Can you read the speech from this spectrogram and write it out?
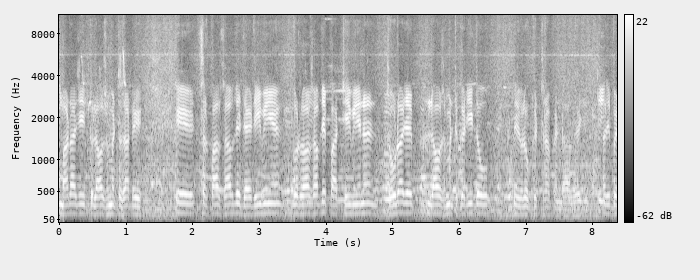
ਮਾੜਾ ਜੀ ਕਲੌਸਮੈਂਟ ਸਾਡੇ ਇਹ ਸਰਪੰਚ ਸਾਹਿਬ ਦੇ ਡੈਡੀ ਵੀ ਹੈ ਗੁਰਦੁਆਰਾ ਸਾਹਿਬ ਦੇ ਪਾਠੀ ਵੀ ਇਹਨਾਂ ਨੇ ਥੋੜਾ ਜਿਹਾ ਲੌਸਮੈਂਟ ਕਰੀ ਦੋ ਦੇਖ ਲਓ ਕਿੱਥਾ ਪਿੰਡ ਆ ਗਿਆ ਜੀ। ਅਸੀਂ ਪਿੰਡ ਦਾ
